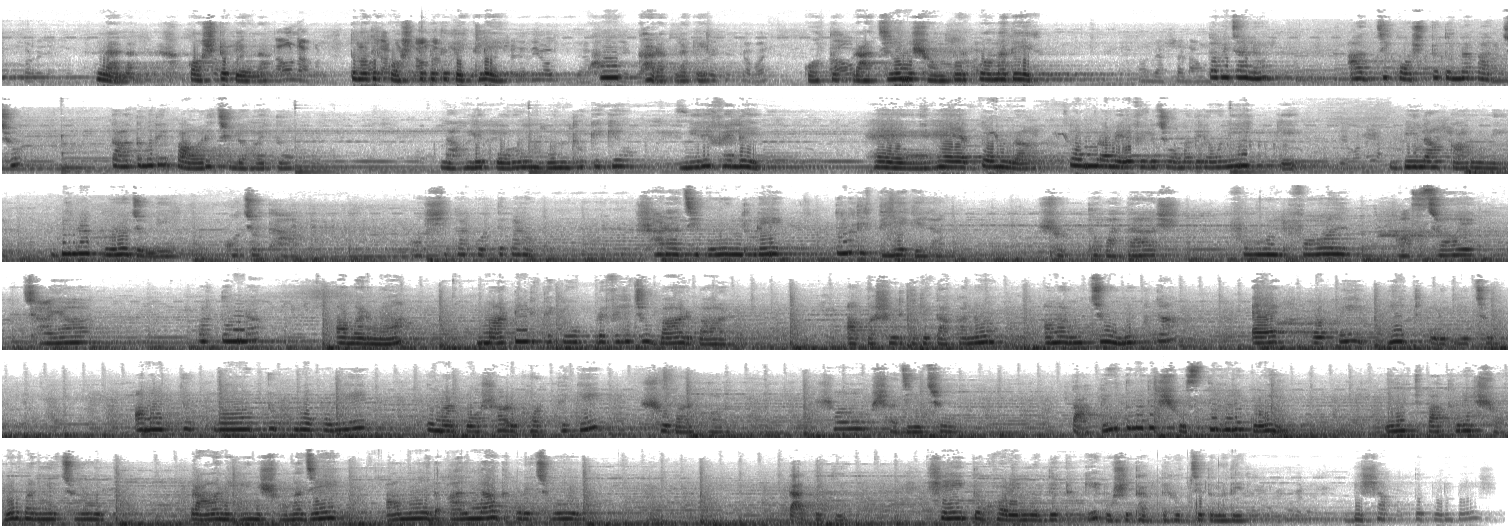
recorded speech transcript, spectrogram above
না না, কষ্ট পেও না। তোমাদের কষ্ট পেতে দেখলে খুব খারাপ লাগে। কত প্রাচীন সম্পর্ক আমাদের। তবে জানো, আজ যে কষ্ট তোমরা পাচ্ছ তোমাদের পাওয়ারই ছিল হয়তো। না হলে পরম বন্ধুকে কেউ মেরে ফেলে। হ্যাঁ হ্যাঁ তোমরা তোমরা মেরে ফেলেছো আমাদের অনেককে। বিনা কারণে, বিনা প্রয়োজনে অযথা অস্বীকার করতে পারো? সারা জীবন ধরে তোমাদের দিয়ে গেলাম। শুদ্ধ বাতাস, ফুল, ফল, আশ্রয়, ছায়া আর তোমরা আমার মা মাটির থেকে উপড়ে ফেলেছ বারবার। আকাশের দিকে তাকানো আমার উঁচু মুখটা এক কোপে হিট করে দিয়েছ। আমার টুকরো টুকরো করে তোমার বসার ঘর থেকে শোবার ঘর সব সাজিয়েছ। তাতেও তোমাদের স্বস্তি হলো কই? ইট পাথরের শহর বানিয়েছ। প্রাণহীন সমাজে আমোদ আহ্লাদ করেছ। তাতে কি? সেই তো ঘরের মধ্যে ঢুকে বসে থাকতে হচ্ছে তোমাদের। বিষাক্ত পরিবেশ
